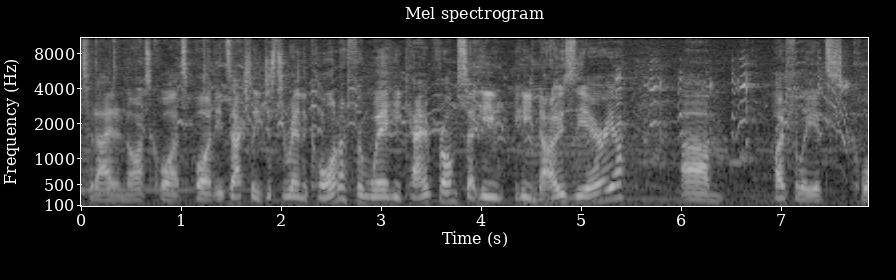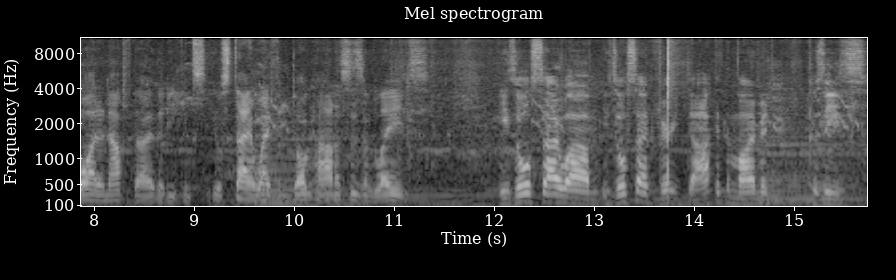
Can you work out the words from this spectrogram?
today in a nice quiet spot. It's actually just around the corner from where he came from, so he, he knows the area. Um, hopefully it's quiet enough though that he can he'll stay away from dog harnesses and leads. He's also um, he's also very dark at the moment because he's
